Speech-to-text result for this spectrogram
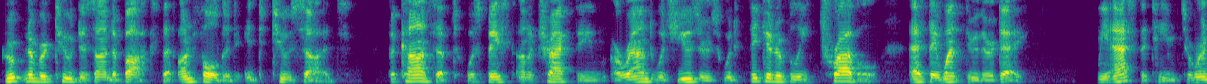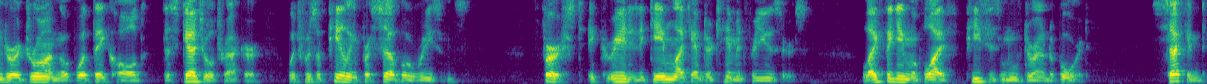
Group number two designed a box that unfolded into two sides. The concept was based on a track theme around which users would figuratively travel as they went through their day. We asked the team to render a drawing of what they called the schedule tracker, which was appealing for several reasons. First, it created a game-like entertainment for users. Like the game of life, pieces moved around a board. Second,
